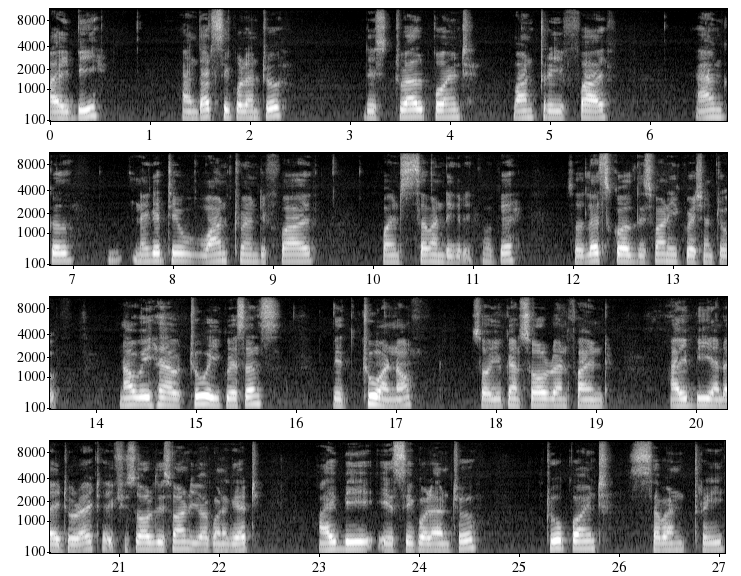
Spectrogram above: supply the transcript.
ib and that's equivalent to this 12.135 angle negative 125.7 degree okay? So let's call this one equation 2 now we have two equations with two unknown so you can solve and find IB and I2 right? If you solve this one you are going to get IB is equivalent to 2.73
